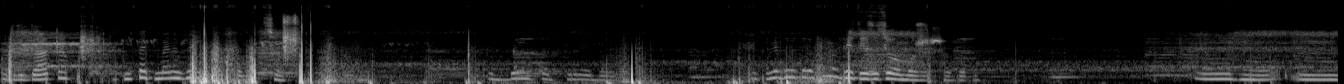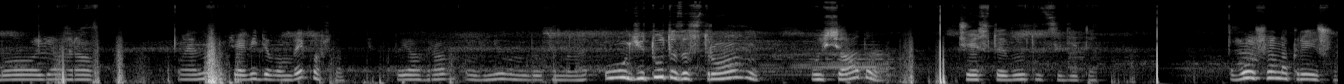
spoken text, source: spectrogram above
Ребята, кстати, в мене вже є поставиться. Убийця прибув. Мене до телефону гріти, і за цього може ще бути. Угу. Бо я грав. Е, Ну, я відео вам виклашу, то я грав в нього до самого. О, і тут за стронгу. Ось сяду. Чисто, і буду тут сидіти. Або ще на кришу.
